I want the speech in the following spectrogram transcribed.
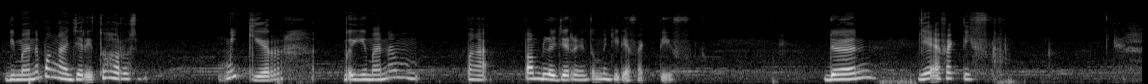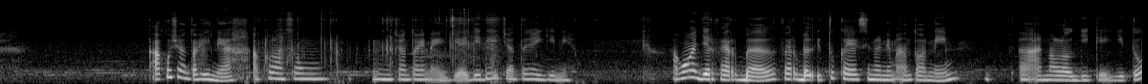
di mana pengajar itu harus mikir bagaimana pembelajaran itu menjadi efektif dan ya efektif. Aku contohin ya, aku langsung hmm, contohin aja. Jadi contohnya gini aku ngajar verbal. Verbal itu kayak sinonim antonim uh, analogi kayak gitu.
